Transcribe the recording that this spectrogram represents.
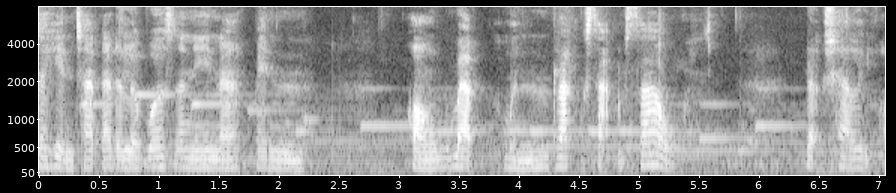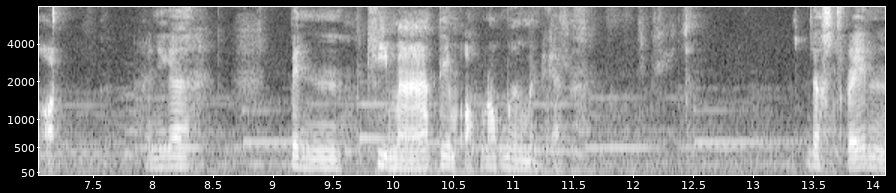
จะเห็นชัดนะ The Lovers อันนี้นะ เป็นของแบบเหมือนรักสามเศร้า The Chariot อันนี้ก็เป็นขี่ม้าเตรียมออกนอกเมืองเหมือนกัน The Strength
